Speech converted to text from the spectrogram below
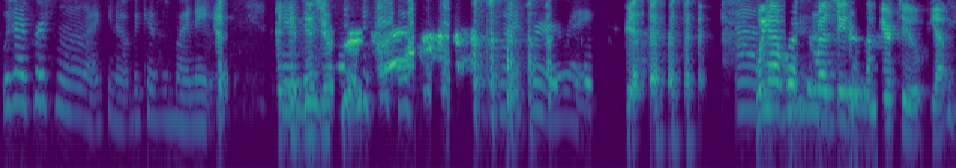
which I personally like, you know, because of my name. Yeah. It, it is your fir. my fur, right? Yeah. Um, we have western red cedars up here too. Yep,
